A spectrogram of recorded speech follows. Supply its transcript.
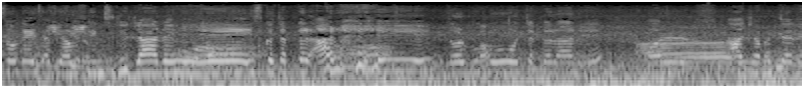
सो गाइस अभी हम फ़िल्म सिटी जा रहे हैं। इसको चक्कर आ रहे हैं। नोटबुक को चक्कर आ रहे हैं। और आज हम चले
